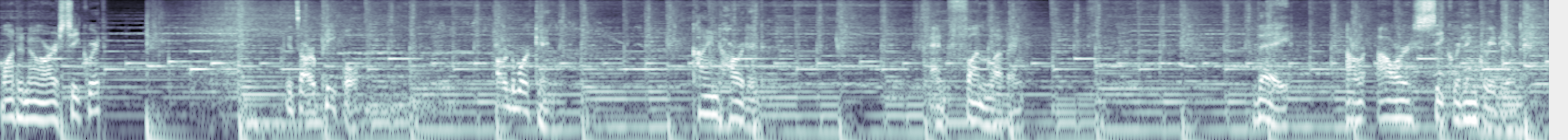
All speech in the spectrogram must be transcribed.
Want to know our secret? It's our people. Hardworking, kind hearted, and fun loving. They are our secret ingredient.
